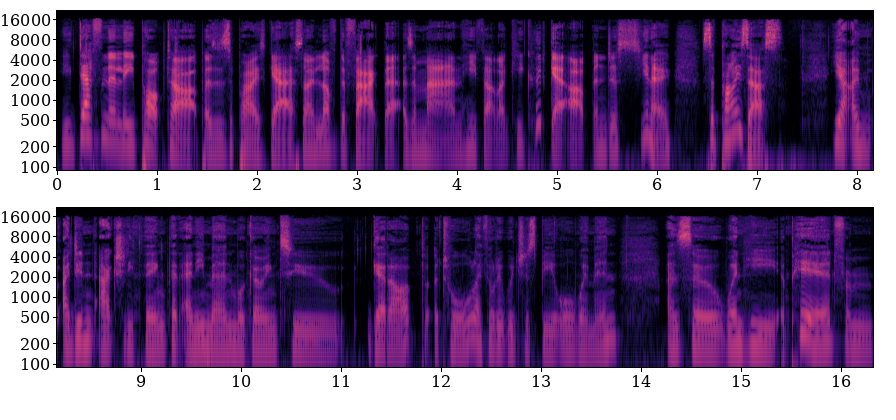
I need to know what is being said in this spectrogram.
he definitely popped up as a surprise guest. And I love the fact that as a man, he felt like he could get up and just, you know, surprise us. Yeah, I, I didn't actually think that any men were going to get up at all. I thought it would just be all women. And so when he appeared from,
